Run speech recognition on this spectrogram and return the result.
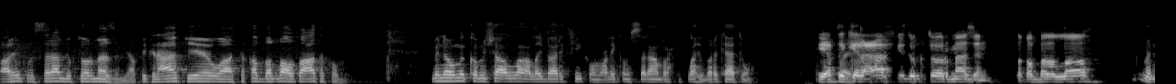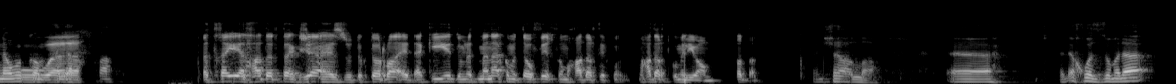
وعليكم السلام دكتور مازن. يعطيك العافية وتقبل الله طاعتكم. منا ومنكم إن شاء الله. الله يبارك فيكم. وعليكم السلام ورحمة الله وبركاته. يعطيك طيب. العافية دكتور مازن. تقبل الله. منا ومنكم. و... أتخيل حضرتك جاهز والدكتور رائد أكيد ونتمنى لكم التوفيق في محاضرتكم محاضرتكم اليوم. تفضل. إن شاء الله. آه الأخوة الزملاء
